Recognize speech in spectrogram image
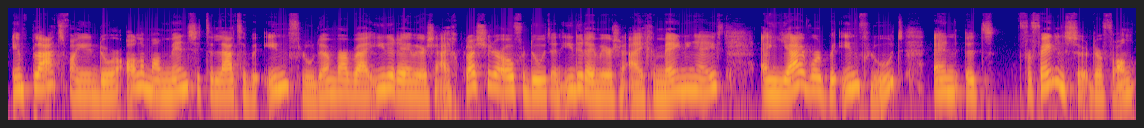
In plaats van je door allemaal mensen te laten beïnvloeden, waarbij iedereen weer zijn eigen plasje erover doet en iedereen weer zijn eigen mening heeft. En jij wordt beïnvloed en het vervelendste daarvan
